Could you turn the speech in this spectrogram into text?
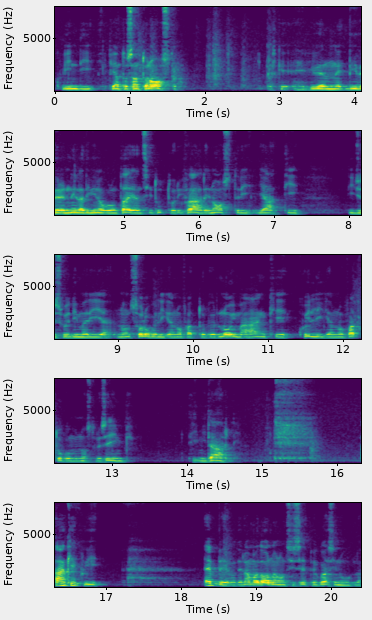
quindi il pianto santo nostro, perché vivere, vivere nella divina volontà è anzitutto rifare i nostri gli atti di Gesù e di Maria, non solo quelli che hanno fatto per noi, ma anche quelli che hanno fatto come il nostro esempio, e imitarli. Anche qui è vero, della Madonna non si seppe quasi nulla,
